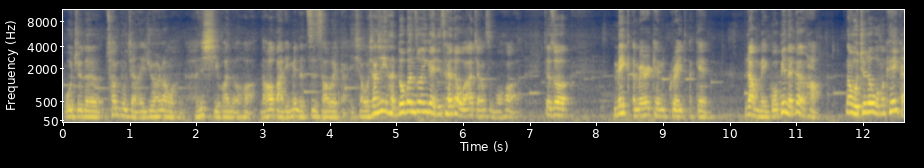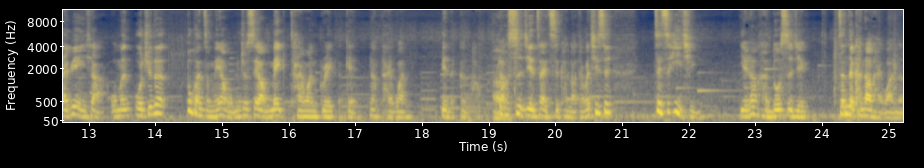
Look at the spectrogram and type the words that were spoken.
我觉得川普讲的一句话让我很很喜欢的话，然后把里面的字稍微改一下。我相信很多观众应该已经猜到我要讲什么话了，叫做 “Make American Great Again”，让美国变得更好。那我觉得我们可以改变一下，我们我觉得不管怎么样，我们就是要 make Taiwan great again，让台湾变得更好，嗯让世界再次看到台湾。其实这次疫情也让很多世界真的看到台湾了。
